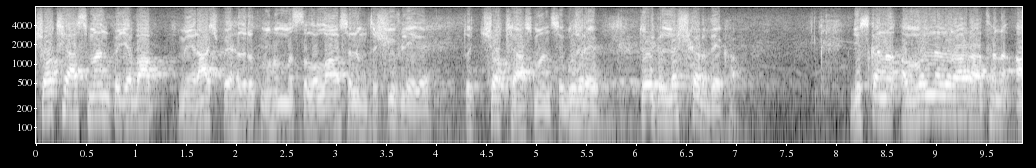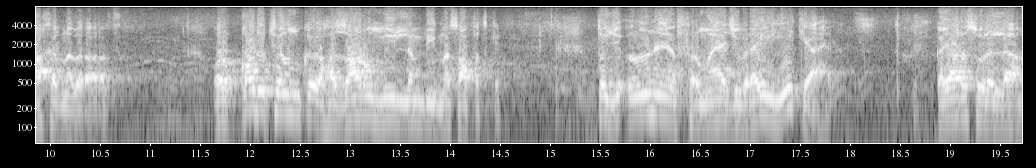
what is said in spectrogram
چوتھے آسمان پہ جب آپ معراج پہ حضرت محمد صلی اللہ علیہ وسلم تشریف لے گئے، تو چوتھے آسمان سے گزرے۔ تو ایک لشکر دیکھا، جس کا نہ اول نظر آ رہا تھا، نہ آخر نظر آ رہا تھا۔ اور قد تھے ان کے ہزاروں میل لمبی مسافت کے۔ تو انہوں نے فرمایا جبرائیل یہ کیا ہے؟ کہ یا رسول اللہ،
